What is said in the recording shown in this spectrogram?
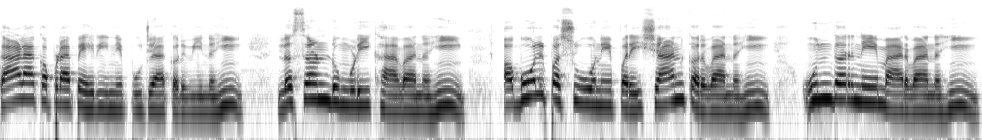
કાળા કપડાં પહેરીને પૂજા કરવી નહીં. લસણ ડુંગળી ખાવા નહીં. અબોલ પશુઓને પરેશાન કરવા નહીં. ઉંદરને મારવા નહીં.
